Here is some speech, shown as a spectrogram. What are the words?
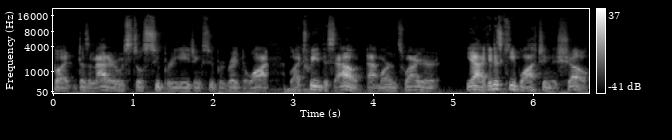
but it doesn't matter. It was still super engaging, super great to watch. I tweeted this out at Martin Swagger yeah, I could just keep watching the show.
